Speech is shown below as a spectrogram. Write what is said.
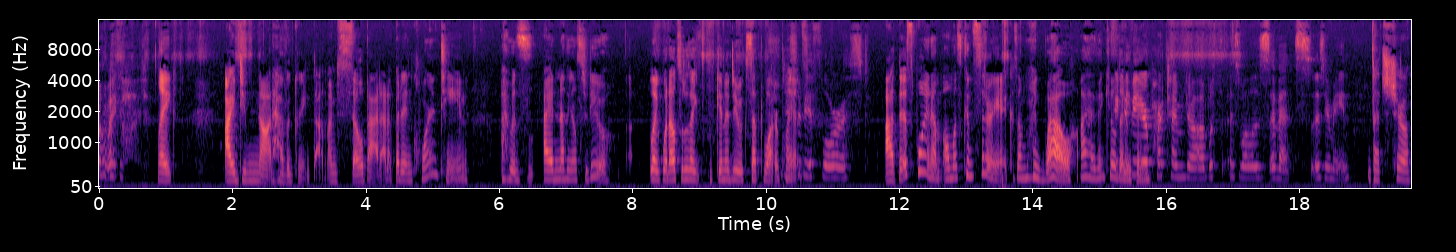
Oh my god. Like, I do not have a green thumb. I'm so bad at it. But in quarantine, I was I had nothing else to do. Like, what else was I gonna do except water You plants? should be a florist. At this point, I'm almost considering it because I'm like, wow, I haven't killed anything. it could anything. be your part-time job with as well as events as your main. That's true.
